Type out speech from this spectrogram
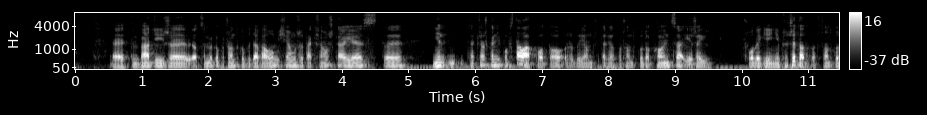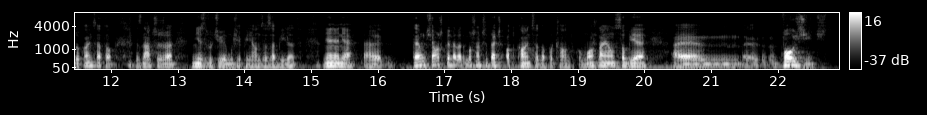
E, tym bardziej, że od samego początku wydawało mi się, że ta książka jest. E, nie, ta książka nie powstała po to, żeby ją czytać od początku do końca. Jeżeli człowiek jej nie przeczyta od początku do końca, to znaczy, że nie zwróciły mu się pieniądze za bilet. Nie, nie, nie. E, tę książkę nawet można czytać od końca do początku. Można ją sobie wozić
